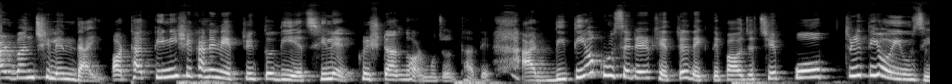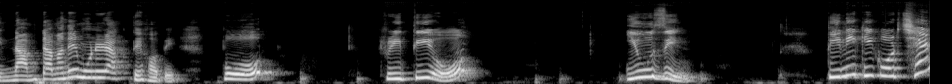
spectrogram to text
আরবান ছিলেন দায়ী। অর্থাৎ তিনি সেখানে নেতৃত্ব দিয়েছিলেন খ্রিস্টান ধর্মযোদ্ধাদের। আর দ্বিতীয় ক্রুসেডের ক্ষেত্রে দেখতে পাওয়া যাচ্ছে পোপ তৃতীয় ইউজিন, নামটা আমাদের মনে রাখতে হবে। পোপ তৃতীয় ইউজিন তিনি কি করছেন?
